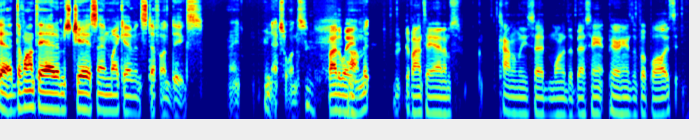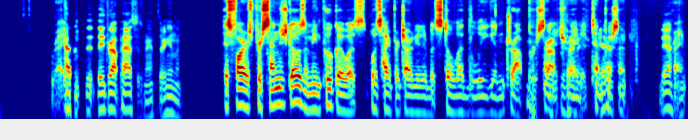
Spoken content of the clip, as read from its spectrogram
Yeah, Davante Adams, JSN, Mike Evans, Stefon Diggs. Right, your next ones. By the way, Um, it- Davante Adams commonly said one of the best hand, pair of hands in football. It's right. they drop passes, man. They're human. As far as percentage goes, I mean, Puka was was hyper targeted, but still led the league in drop percentage, right percentage, at ten percent. Yeah, Right.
